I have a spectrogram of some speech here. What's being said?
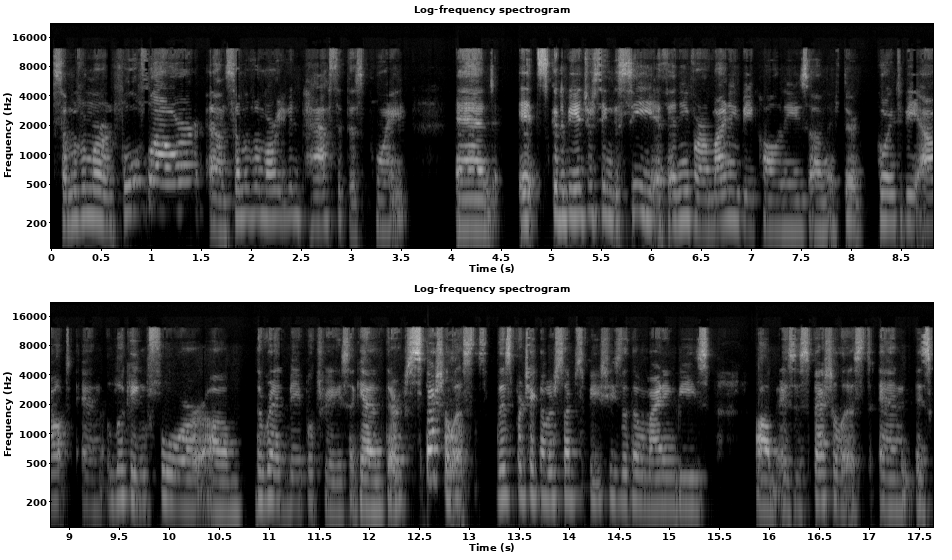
Some of them are in full flower, and some of them are even past at this point. And it's going to be interesting to see if any of our mining bee colonies, um, if they're going to be out and looking for um, the red maple trees. Again, they're specialists. This particular subspecies of the mining bees um, is a specialist and is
